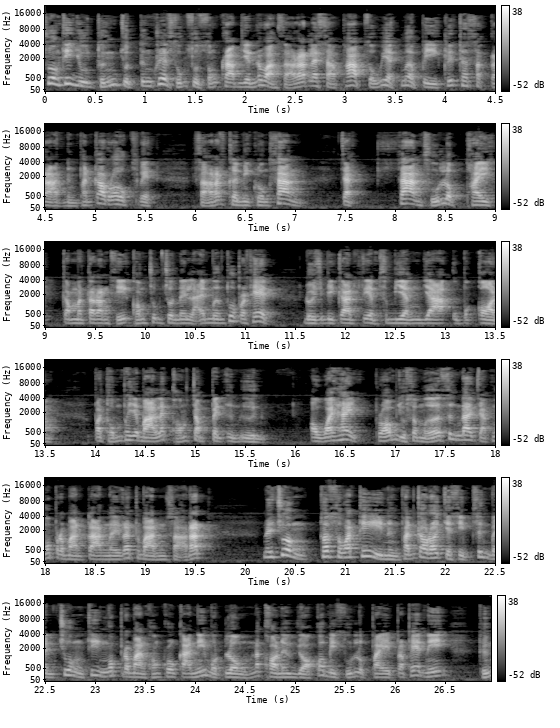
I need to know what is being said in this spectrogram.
ช่วงที่อยู่ถึงจุดตึงเครียดสูงสุดสงครามเย็นระหว่างสหรัฐและสหภาพโซเวียตเมื่อปีคริสตศักราช 1961 สหรัฐเคยมีโครงสร้างจัดสร้างศูนย์หลบภัยกัมมันตรังสีของชุมชนในหลายเมืองทั่วประเทศ โดยจะมีการเตรียมเสบียงยาอุปกรณ์ปฐมพยาบาลและของจำเป็นอื่น ๆ เอาไว้ให้พร้อมอยู่เสมอ ซึ่งได้จากงบประมาณกลางในรัฐบาลสหรัฐ ในช่วงทศวรรษที่ 1970 ซึ่งเป็นช่วงที่งบประมาณของโครงการนี้หมดลง นครนิวยอร์กก็มีศูนย์หลบภัยประเภทนี้ถึง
